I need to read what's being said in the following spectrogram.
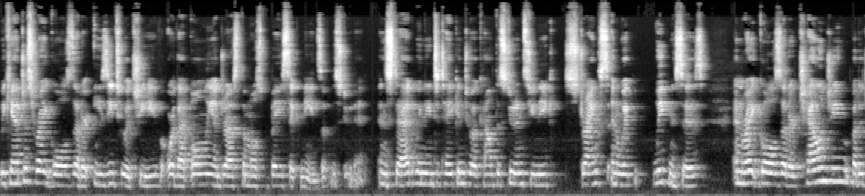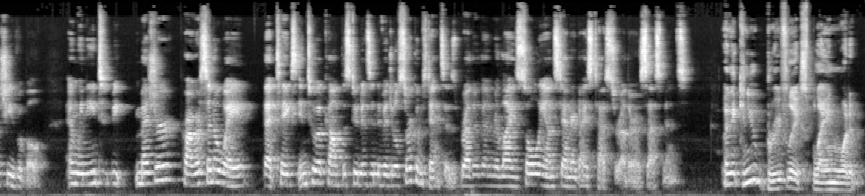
We can't just write goals that are easy to achieve or that only address the most basic needs of the student. Instead, we need to take into account the student's unique strengths and weaknesses and write goals that are challenging but achievable. And we need to be, measure progress in a way that takes into account the student's individual circumstances rather than relying solely on standardized tests or other assessments. Lenny, can you briefly explain what it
